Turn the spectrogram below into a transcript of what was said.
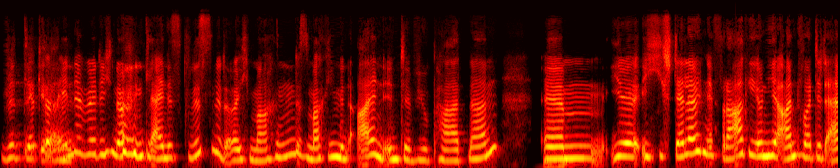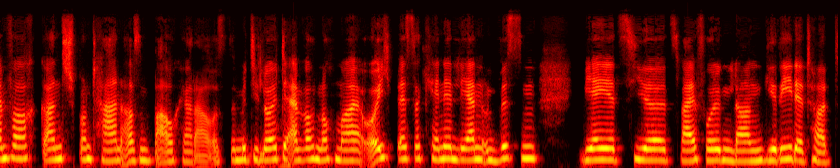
Bitte Jetzt am gerne. Ende würde ich noch ein kleines Quiz mit euch machen. Das mache ich mit allen Interviewpartnern. Ähm, ihr, ich stelle euch eine Frage und ihr antwortet einfach ganz spontan aus dem Bauch heraus, damit die Leute einfach nochmal euch besser kennenlernen und wissen, wer jetzt hier zwei Folgen lang geredet hat.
